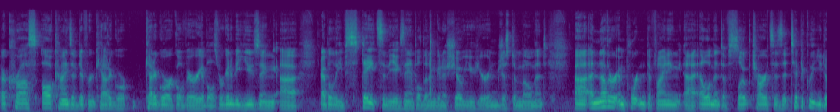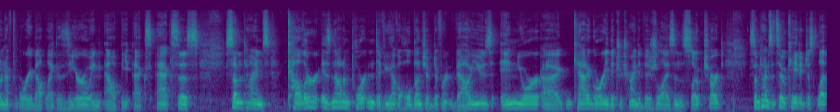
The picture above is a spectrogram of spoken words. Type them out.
across all kinds of different categor categorical variables. We're going to be using, uh, I believe, states in the example that I'm going to show you here in just a moment. Uh, another important defining uh, element of slope charts is that typically you don't have to worry about like zeroing out the x-axis. Sometimes color is not important if you have a whole bunch of different values in your uh, category that you're trying to visualize in the slope chart. Sometimes it's okay to just let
